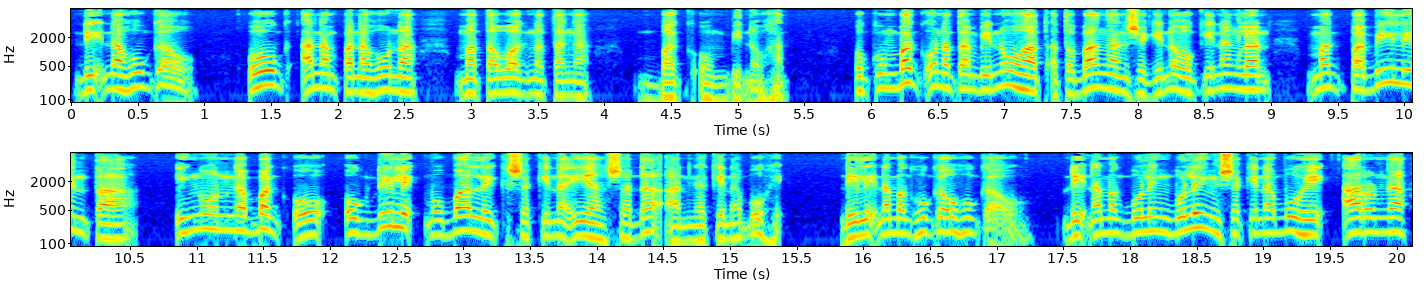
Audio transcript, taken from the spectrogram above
di nahugaw, og anang panahona matawag na tanga bag-ong binuhat. O kung bag-o na tang binuhat at ubangan sa Ginoo kinanglan magpabilin ta ingon nga bag-o og dili mo balik sa kinaiya sa daan nga kinabuhi. Dili na maghugaw-hugaw, di na magbuling-buling sa kinabuhi aron nga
